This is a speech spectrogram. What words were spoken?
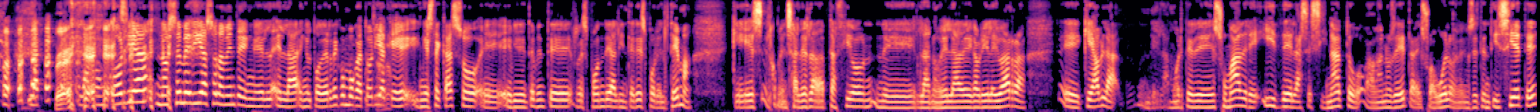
la concordia no se medía solamente en el, en la- en el poder de convocatoria, que en este caso eh, evidentemente responde al interés por el tema, que es el comensal es la adaptación de la novela de Gabriela Ibarra, eh, que habla de la muerte de su madre y del asesinato a manos de ETA de su abuelo en el año 77,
